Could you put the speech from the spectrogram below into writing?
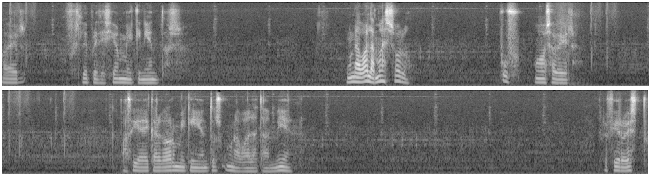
A ver, fusil de precisión 1500. Una bala más solo. Puf, vamos a ver. Capacidad de cargador 1500, una bala también. Prefiero esto.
